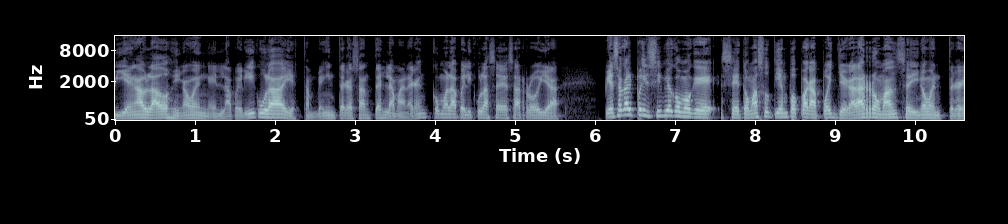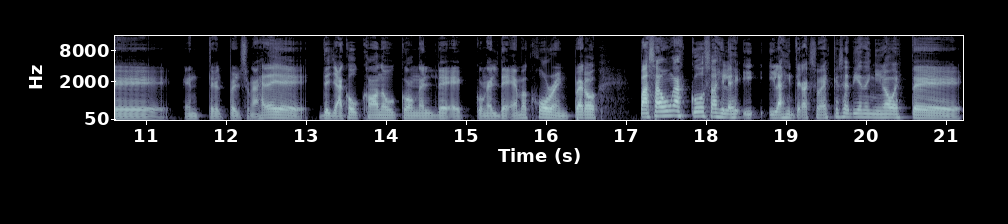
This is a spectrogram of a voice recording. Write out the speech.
bien hablados digamos, en, en, la película y están bien interesantes la manera en cómo la película se desarrolla. Pienso que al principio como que se toma su tiempo para pues llegar al romance digamos, entre, entre el personaje de, de Jack O'Connell con el de, con el de Emma Corrin, pero pasan unas cosas y, y, y, las interacciones que se tienen, you know, este,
